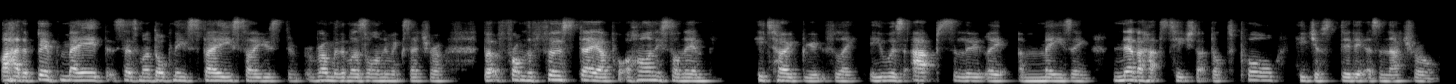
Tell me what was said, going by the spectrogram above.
I had a bib made that says my dog needs space. I used to run with a muzzle on him, etc. But from the first day I put a harness on him, he towed beautifully. He was absolutely amazing. Never had to teach that dog to pull. He just did it as a natural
